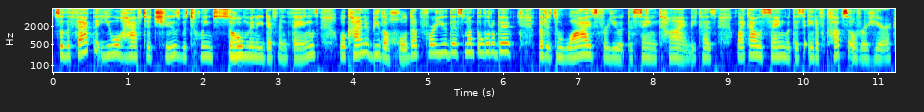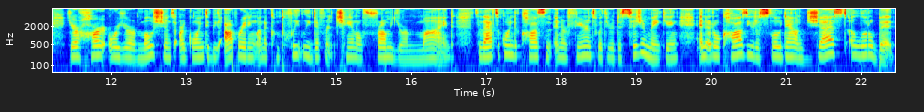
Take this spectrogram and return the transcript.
So the fact that you will have to choose between so many different things will kind of be the holdup for you this month a little bit but it's wise for you at the same time because like i was saying with this eight of cups over here, your heart or your emotions are going to be operating on a completely different channel from your mind. So that's going to cause some interference with your decision making and it'll cause you to slow down just a little bit,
